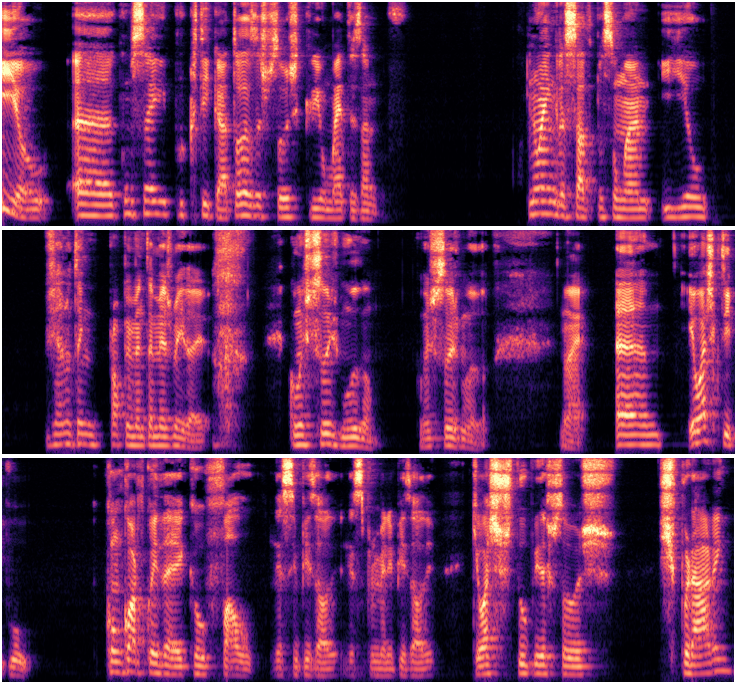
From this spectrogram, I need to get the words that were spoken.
E eu uh, comecei por criticar todas as pessoas que criam metas a novo. E não é engraçado passou um ano e eu já não tenho propriamente a mesma ideia. Como as pessoas mudam. Como as pessoas mudam. Não é? Um, eu acho que, tipo, concordo com a ideia que eu falo nesse episódio, nesse primeiro episódio, que eu acho estúpido as pessoas esperarem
